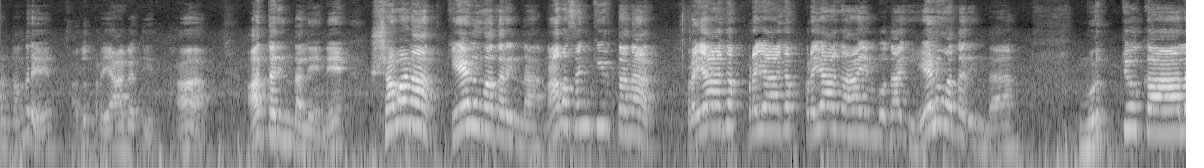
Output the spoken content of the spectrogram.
ಅಂತಂದರೆ ಅದು ಪ್ರಯಾಗ ತೀರ್ಥ. ಆದ್ದರಿಂದಲೇನೆ ಶ್ರವಣಾತ್ ಕೇಳುವುದರಿಂದ ನಾಮ ಸಂಕೀರ್ತನಾತ್ ಪ್ರಯಾಗ ಪ್ರಯಾಗ ಪ್ರಯಾಗ ಎಂಬುದಾಗಿ ಹೇಳುವುದರಿಂದ ಮೃತ್ಯುಕಾಲ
